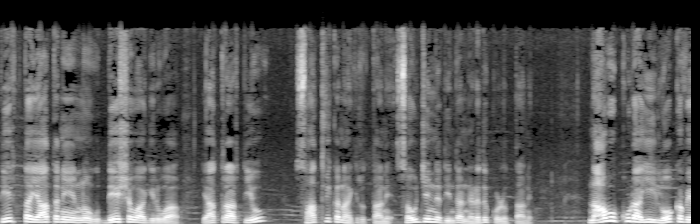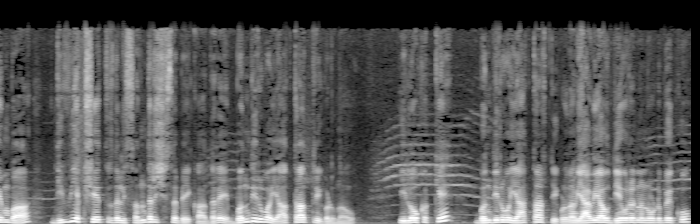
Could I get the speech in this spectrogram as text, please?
ತೀರ್ಥಯಾತನೆಯನ್ನು ಉದ್ದೇಶವಾಗಿರುವ ಯಾತ್ರಾರ್ಥಿಯು ಸಾತ್ವಿಕನಾಗಿರುತ್ತಾನೆ. ಸೌಜನ್ಯದಿಂದ ನಡೆದುಕೊಳ್ಳುತ್ತಾನೆ. ನಾವು ಕೂಡ ಈ ಲೋಕವೆಂಬ ದಿವ್ಯ ಕ್ಷೇತ್ರದಲ್ಲಿ ಸಂದರ್ಶಿಸಬೇಕಾದರೆ ಬಂದಿರುವ ಯಾತ್ರಾರ್ಥಿಗಳು ನಾವು. ಈ ಲೋಕಕ್ಕೆ ಬಂದಿರುವ ಯಾತ್ರಾರ್ಥಿಗಳು. ನಾವು ಯಾವ್ಯಾವ ದೇವರನ್ನು ನೋಡಬೇಕು?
